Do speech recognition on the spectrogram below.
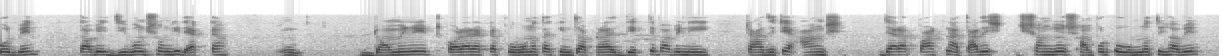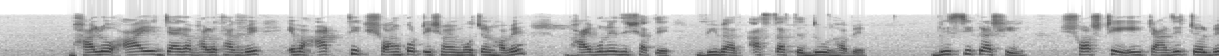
করবেন। তবে জীবনসঙ্গীর একটা ডমিনেট করার একটা প্রবণতা কিন্তু আপনারা দেখতে পাবেন এই ট্রানজিটে আংশ। যারা পার্টনার তাদের সঙ্গে সম্পর্ক উন্নতি হবে, ভালো আয়ের জায়গা ভালো থাকবে এবং আর্থিক সংকট এই সময় মোচন হবে ভাই বোনেদের সাথে বিবাদ আস্তে আস্তে দূর হবে। বৃশ্চিক রাশির ষষ্ঠে এই ট্রানজিট চলবে।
